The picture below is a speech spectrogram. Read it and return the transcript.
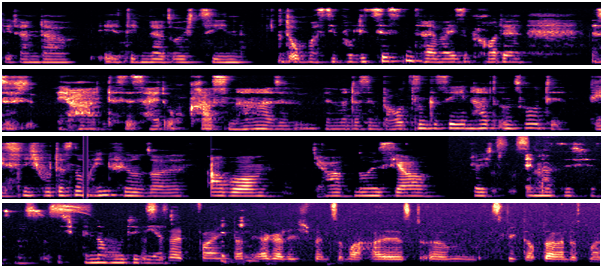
die dann da ihr Ding da durchziehen. Und auch was die Polizisten teilweise gerade, also ja, das ist halt auch krass, ne? Also wenn man das in Bautzen gesehen hat und so, weiß ich nicht, wo das noch hinführen soll. Aber ja, neues Jahr. Vielleicht ändert sich jetzt was. Ist, ich bin noch motiviert. Es ist halt vor allem dann ärgerlich, wenn es immer heißt, ähm, es liegt auch daran, dass man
